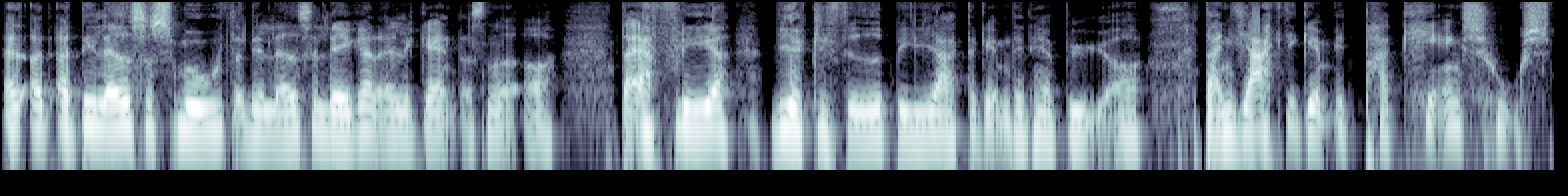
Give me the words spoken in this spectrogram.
noget. Og, og det er lavet så smooth, og det er lavet så lækkert og elegant og sådan noget. Og der er flere virkelig fede biljagter gennem den her by, og der er en jagt igennem et parkeringshus,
